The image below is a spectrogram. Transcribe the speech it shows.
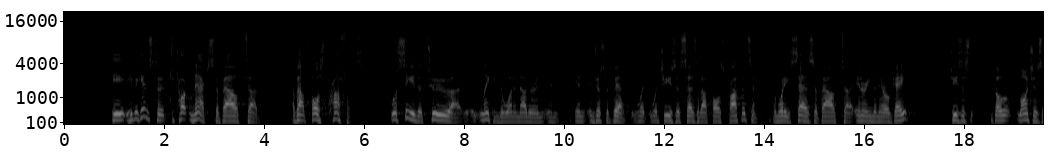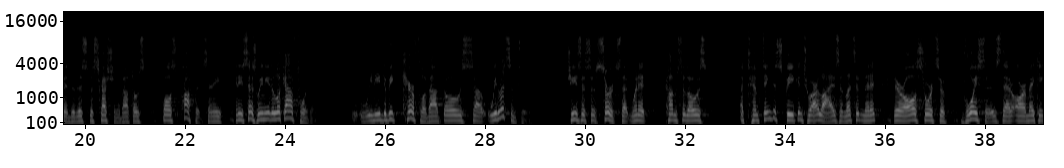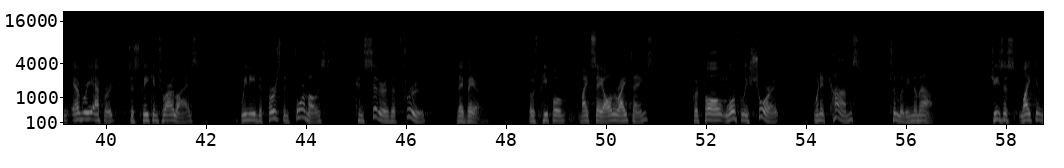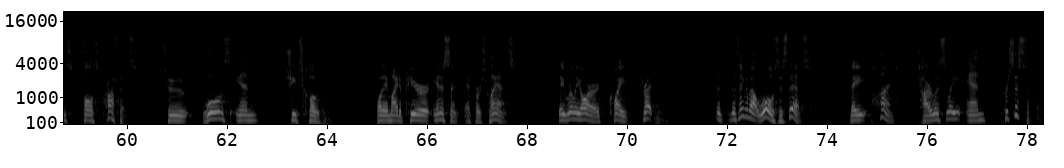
He, he begins to, to talk next about, uh, about false prophets. We'll see the two uh, linking to one another in, in, in, in just a bit. What, what Jesus says about false prophets and, and what he says about uh, entering the narrow gate. Jesus though, launches into this discussion about those false prophets, and he, and he says we need to look out for them. We need to be careful about those uh, we listen to. Jesus asserts that when it comes to those attempting to speak into our lives, and let's admit it, there are all sorts of voices that are making every effort to speak into our lives. We need to first and foremost consider the fruit they bear. Those people might say all the right things, but fall woefully short when it comes to living them out. Jesus likens false prophets to wolves in sheep's clothing. While they might appear innocent at first glance, they really are quite threatening. The, the thing about wolves is this they hunt tirelessly and persistently.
